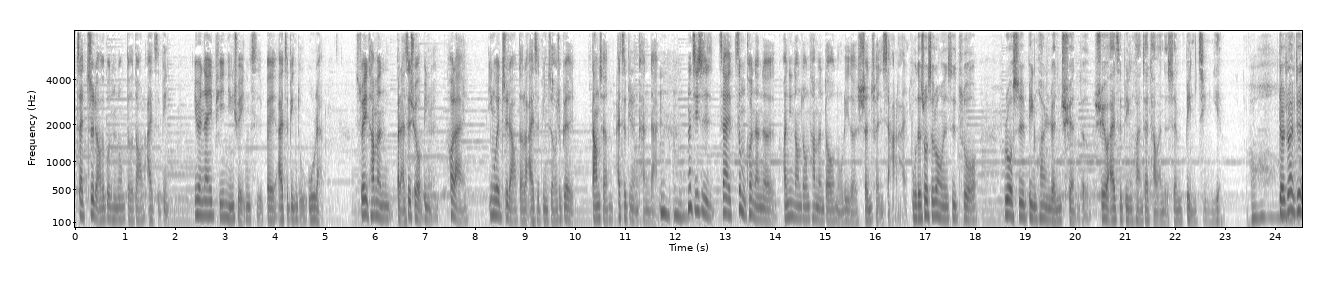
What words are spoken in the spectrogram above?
在治疗的过程中得到了艾滋病，因为那一批凝血因子被艾滋病毒污染，所以他们本来是血友病人，后来。因为治疗得了艾滋病之后，就被当成艾滋病人看待。嗯嗯。那即使在这么困难的环境当中，他们都努力的生存下来。我的硕士论文是做弱势病患人权的学有艾滋病患在台湾的生病经验。哦。对，所以就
